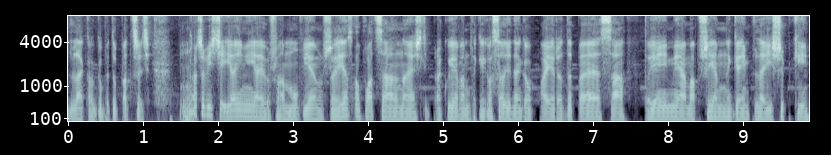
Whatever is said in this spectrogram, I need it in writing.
dla kogo by tu patrzeć. Mm, Oczywiście ja i ja już wam mówiłem, że jest opłacalna, jeśli brakuje wam takiego solidnego Pyro DPS-a, to ja ma przyjemny gameplay, szybki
